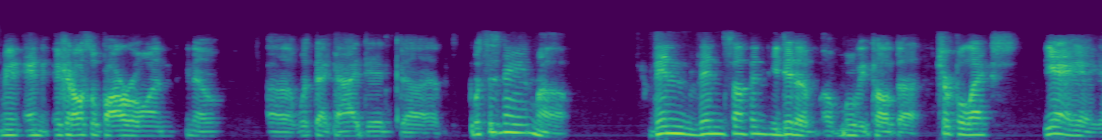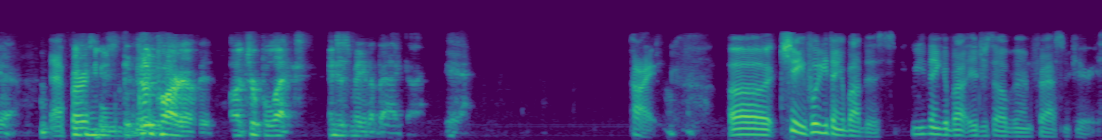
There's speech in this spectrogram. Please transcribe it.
I mean, and it could also borrow on you know uh, what that guy did. Uh, what's his name? Uh, Vin Vin something. He did a, a movie called uh, Triple X. Yeah, yeah, yeah. that He first used one. the good part of it on Triple X and just made a bad guy. Yeah. All right. Uh, Chief, what do you think about this? What do you think about Idris Elba and Fast and Furious?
